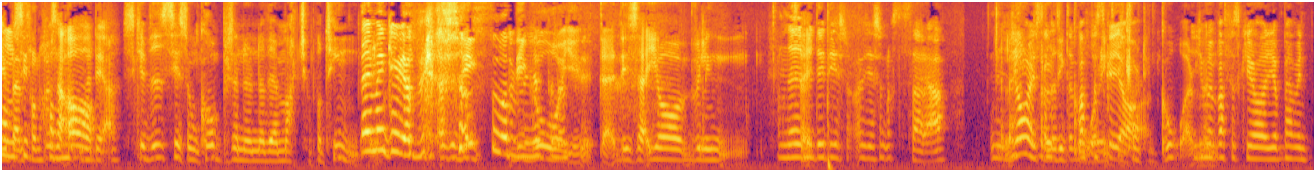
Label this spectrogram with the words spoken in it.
viben från honom honom, med det. Ska vi ses som kompisar nu när vi har matchat på Tinder? Nej men gud jag Alltså det, så, det det går ju inte. Det är så här, jag vill inte... Nej men det är det jag känner också såhär. Eller, Jag är så lite, varför ska inte? jag? Klart det går. Jo, men varför ska jag, jag, behöver inte,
